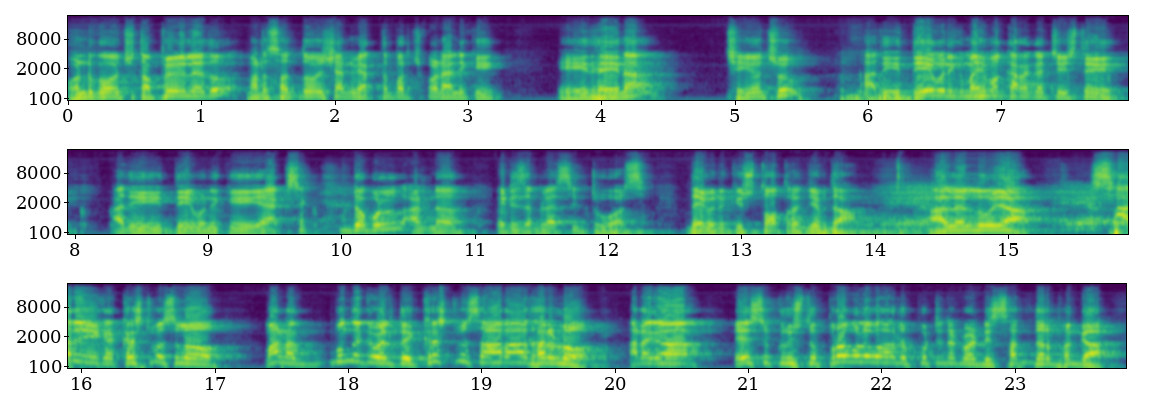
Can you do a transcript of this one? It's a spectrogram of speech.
వండుకోవచ్చు తప్పే లేదు. మన సంతోషాన్ని వ్యక్తపరచుకోవడానికి ఏదైనా చేయొచ్చు. అది దేవునికి మహిమకరంగా చేస్తే అది దేవునికి acceptable and it is a blessing to ours దేవునికి స్తోత్రం చెబుదాం. అల్లెలుయా సరే ఇక క్రిస్మస్లో మన ముందుకు వెళ్తే క్రిస్మస్ ఆరాధనలో అనగా యేసుక్రీస్తు ప్రభుల వారు పుట్టినటువంటి సందర్భంగా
